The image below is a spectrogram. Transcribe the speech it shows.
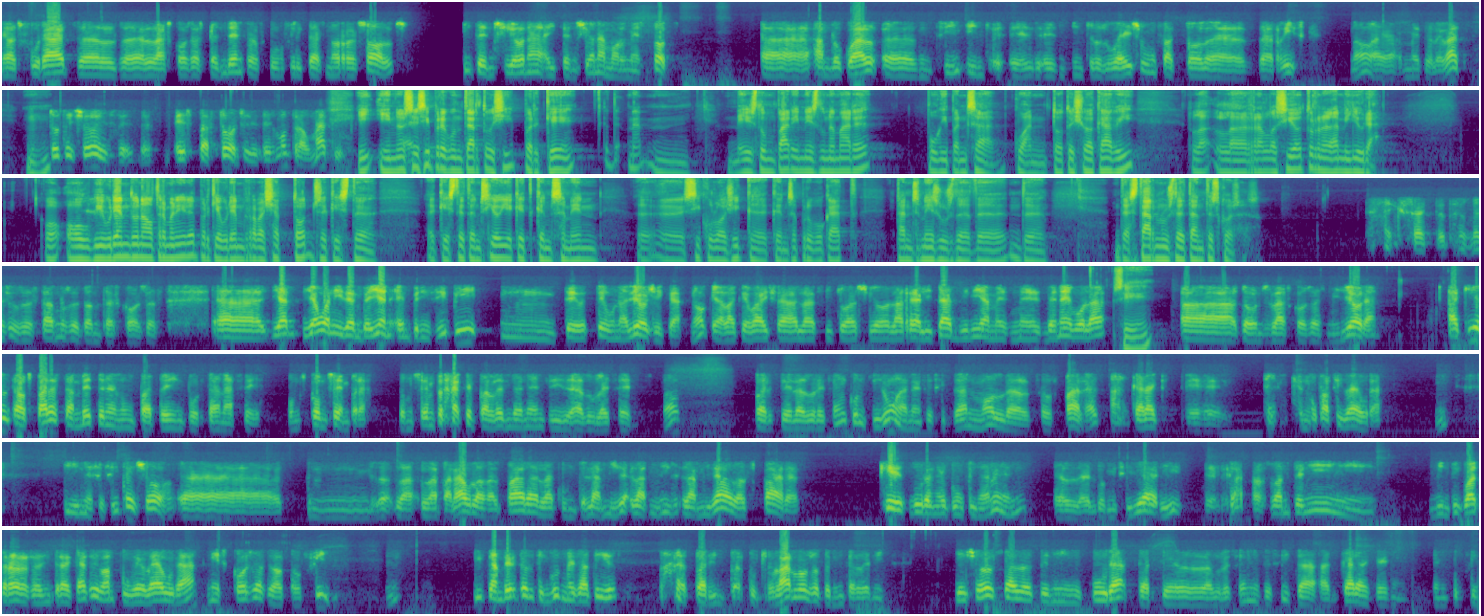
els forats, els, les coses pendents, els conflictes no resolts, i tensiona, i tensiona molt més tot. Uh, amb la qual uh, sí, in, in, introdueix un factor de, de risc no? uh, més elevat. Uh -huh. Tot això és, és per tots, és, molt traumàtic. I, i no sé si preguntar-t'ho així, per què més d'un pare i més d'una mare pugui pensar, quan tot això acabi, la, la relació tornarà a millorar. O, o ho viurem d'una altra manera perquè haurem rebaixat tots aquesta, aquesta tensió i aquest cansament eh, eh, psicològic que, que ens ha provocat tants mesos d'estar-nos de, de, de, de tantes coses. Exacte, tants mesos d'estar-nos de tantes coses. Eh, ja, ja ho anirem veient. En principi, mm, té, té una lògica, no? que a la que baixa la situació, la realitat, diríem, és més benèvola, sí. eh, doncs les coses milloren. Aquí els pares també tenen un paper important a fer, com, com sempre, com sempre que parlem de nens i d'adolescents, no? perquè l'adolescent continua necessitant molt dels seus pares, encara que, que no ho faci veure. I necessita això, eh, la, la paraula del pare, la, la, la, la mirada dels pares, que durant el confinament, el, el domiciliari, eh, els van tenir 24 hores a dintre de casa i van poder veure més coses dels seus fills. I també han tingut més atirs per, per controlar-los o per intervenir. I això s'ha de tenir cura perquè l'adolescent necessita, encara que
